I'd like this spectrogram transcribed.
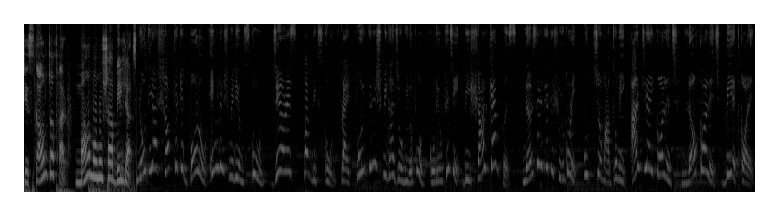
ডিসকাউন্ট অফার মা মনসা বিল্ডার্স। নদিয়ার সব থেকে বড় English medium school JRS public school প্রায় পঁয়ত্রিশ বিঘা জমির ওপর গড়ে উঠেছে বিশাল ক্যাম্পাস নার্সারি থেকে শুরু করে উচ্চ মাধ্যমিক ITI college law college BEd college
